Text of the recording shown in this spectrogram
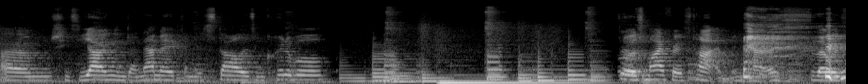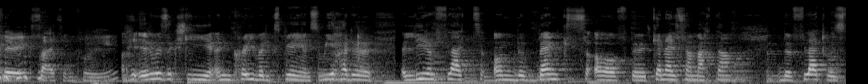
Um, she's young and dynamic, and her style is incredible. So it was my first time in Paris, so that was very exciting for me. It was actually an incredible experience. We had a, a little flat on the banks of the Canal Saint-Martin. The flat was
